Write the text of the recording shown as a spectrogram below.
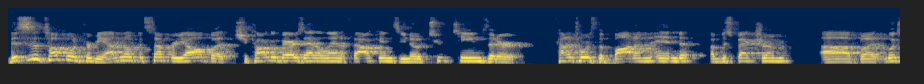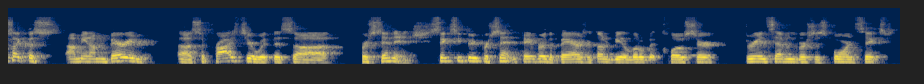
this is a tough one for me. I don't know if it's tough for y'all, but Chicago Bears at Atlanta Falcons. You know, two teams that are kind of towards the bottom end of the spectrum. Uh, but looks like this. I mean, I'm very uh, surprised here with this uh, percentage 63% in favor of the Bears. I thought it'd be a little bit closer three and seven versus four and six.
